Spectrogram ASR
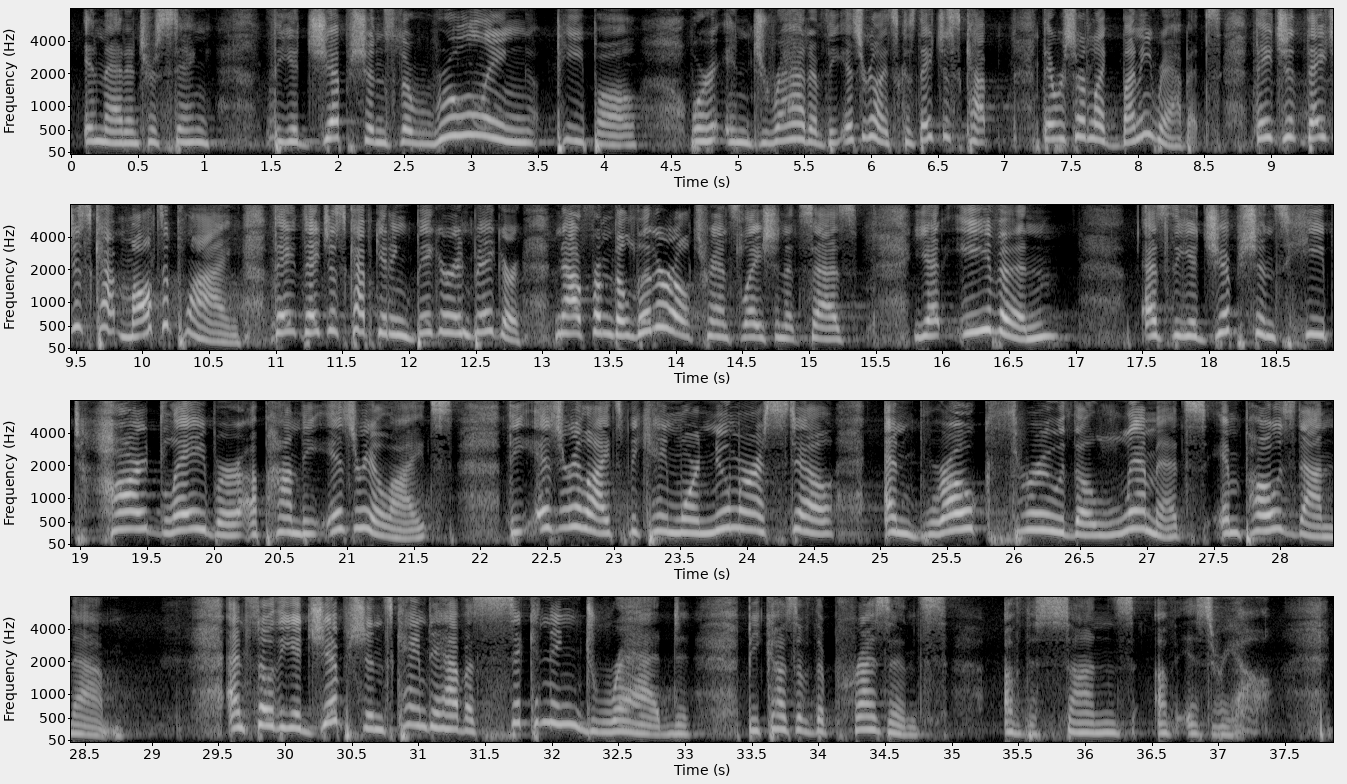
Isn't that interesting? The Egyptians, the ruling people, were in dread of the Israelites because they just kept, they were sort of like bunny rabbits. They just, they just kept multiplying. They, they just kept getting bigger and bigger. Now, from the literal translation, it says, Yet even as the Egyptians heaped hard labor upon the Israelites, the Israelites became more numerous still and broke through the limits imposed on them. And so the Egyptians came to have a sickening dread because of the presence of the sons of Israel.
